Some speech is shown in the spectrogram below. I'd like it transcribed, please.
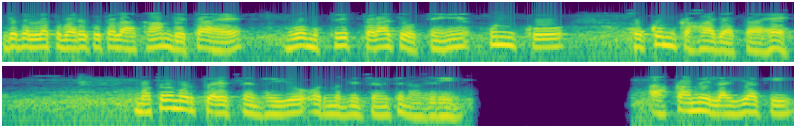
جب اللہ تبارک و تعالیٰ احکام دیتا ہے، وہ مختلف طرح کے ہوتے ہیں، ان کو حکم کہا جاتا ہے۔ محترم اور پیرسین بھائیوں اور مدنی چین کے ناظرین احکام الہیہ کی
